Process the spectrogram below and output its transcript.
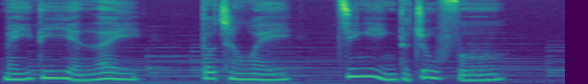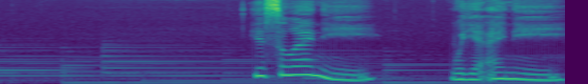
每一滴眼泪都成为晶莹的祝福。耶稣爱你，我也爱你。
